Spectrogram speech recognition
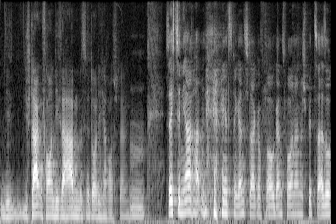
die, die starken Frauen, die wir haben, müssen wir deutlich herausstellen. 16 mhm. Jahre hatten wir jetzt eine ganz starke Frau ganz vorne an der Spitze. Also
